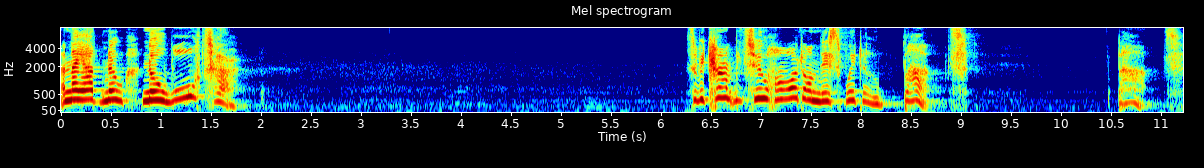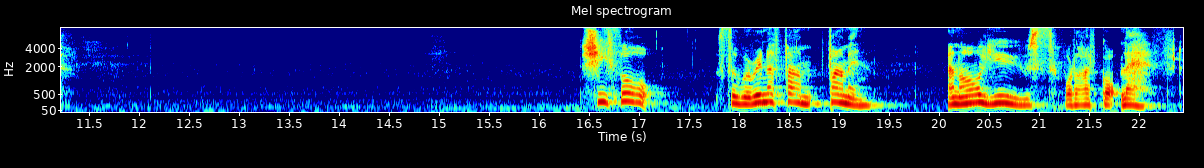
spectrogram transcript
and they had no, no water. So we can't be too hard on this widow, but but she thought, so we're in a fam- famine, and I'll use what I've got left.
